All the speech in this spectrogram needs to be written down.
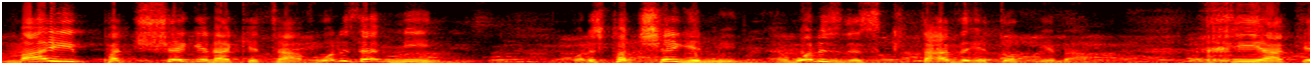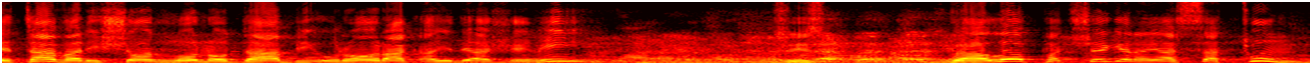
מהי פצ'גן הכתב? What does that mean? What does פצ'גן mean? And what is this כתב that you're talking about? כי הכתב הראשון לא נודע ביאורו רק על ידי השני? והלא פצ'גן היה סתום.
